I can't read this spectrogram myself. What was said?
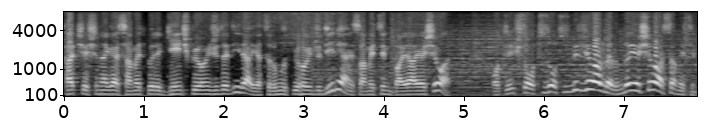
kaç yaşına gel Samet böyle genç bir oyuncu da değil ha yatırımlık bir oyuncu değil yani Samet'in bayağı yaşı var. İşte 30-31 civarlarında yaşı var Samet'in.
